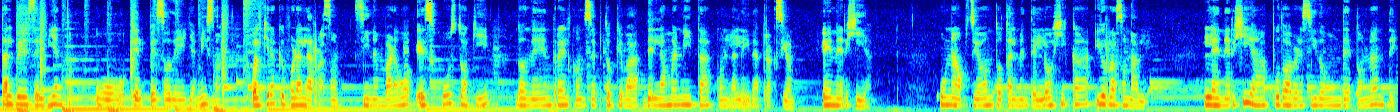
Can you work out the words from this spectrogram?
Tal vez el viento o el peso de ella misma, cualquiera que fuera la razón. Sin embargo, es justo aquí donde entra el concepto que va de la manita con la ley de atracción, energía. Una opción totalmente lógica y razonable. La energía pudo haber sido un detonante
